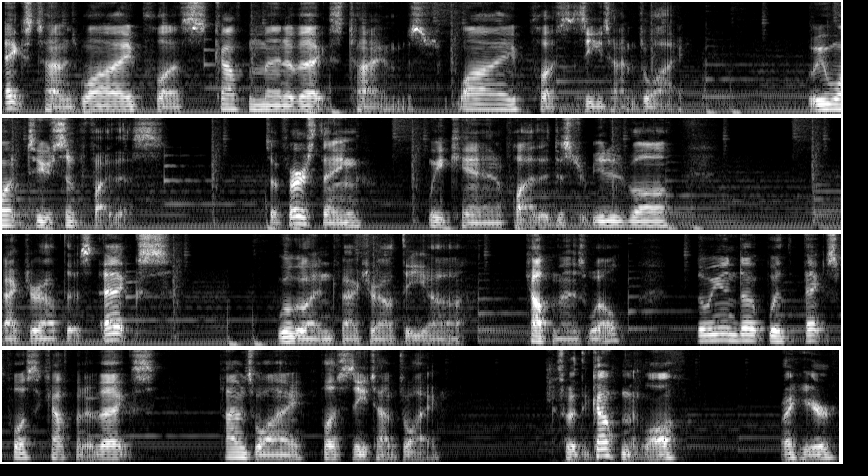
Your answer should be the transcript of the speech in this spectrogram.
x times y plus complement of x times y plus z times y. We want to simplify this. So first thing, we can apply the distributive law, factor out this x. We'll go ahead and factor out the uh, complement as well. So we end up with x plus the complement of x times y plus z times y. So with the complement law, right here,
